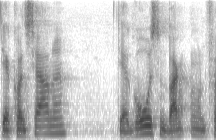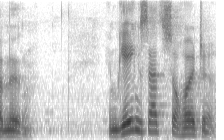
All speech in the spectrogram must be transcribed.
der Konzerne, der großen Banken und Vermögen. Im Gegensatz zu heute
